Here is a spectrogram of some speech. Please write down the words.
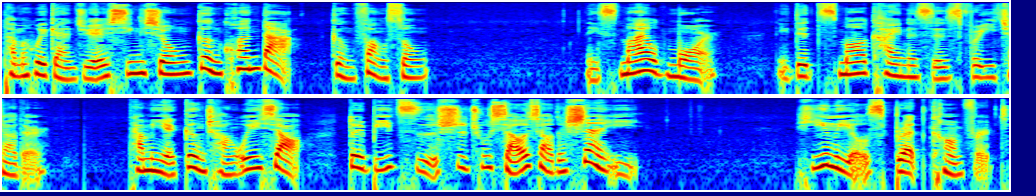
他们会感觉心胸更宽大、更放松。They smiled more. They did small kindnesses for each other. 他们也更常微笑。对彼此示出小小的善意。Helios spread comfort，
